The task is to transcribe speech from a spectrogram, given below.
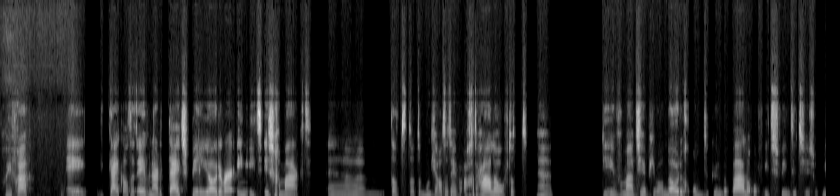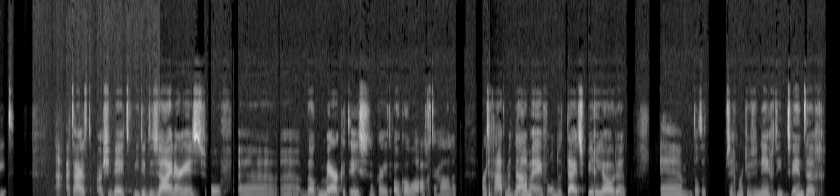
goede vraag. Nee, ik kijk altijd even naar de tijdsperiode waarin iets is gemaakt. Ehm, dat, dat, moet je altijd even achterhalen of dat, hè, die informatie heb je wel nodig om te kunnen bepalen of iets vintage is of niet. Nou, uiteraard, als je weet wie de designer is of uh, welk merk het is, dan kan je het ook al wel achterhalen. Maar het gaat met name even om de tijdsperiode. Eh, dat het zeg maar tussen 1920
